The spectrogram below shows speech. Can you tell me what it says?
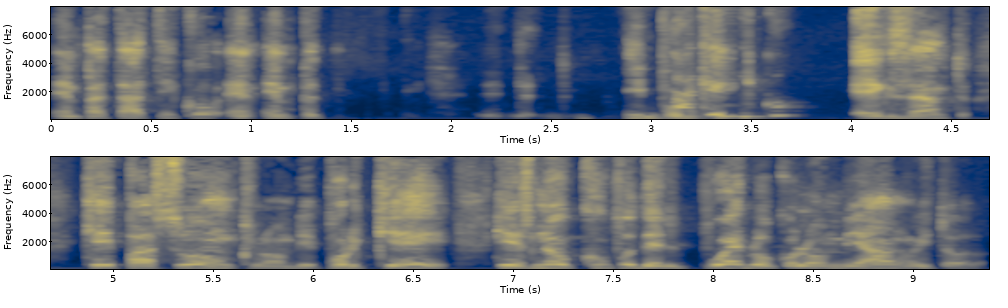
empatático y por qué. Exacto. ¿Qué pasó en Colombia? ¿Por qué? Que es no culpa del pueblo colombiano y todo.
